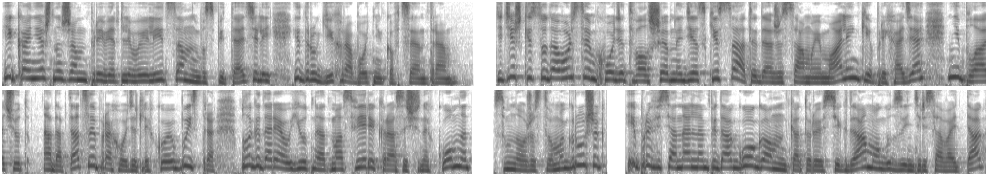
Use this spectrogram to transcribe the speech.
и, конечно же, приветливые лица воспитателей и других работников центра. Детишки с удовольствием ходят в волшебный детский сад, и даже самые маленькие, приходя, не плачут. Адаптация проходит легко и быстро, благодаря уютной атмосфере красочных комнат с множеством игрушек и профессиональным педагогам, которые всегда могут заинтересовать так,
